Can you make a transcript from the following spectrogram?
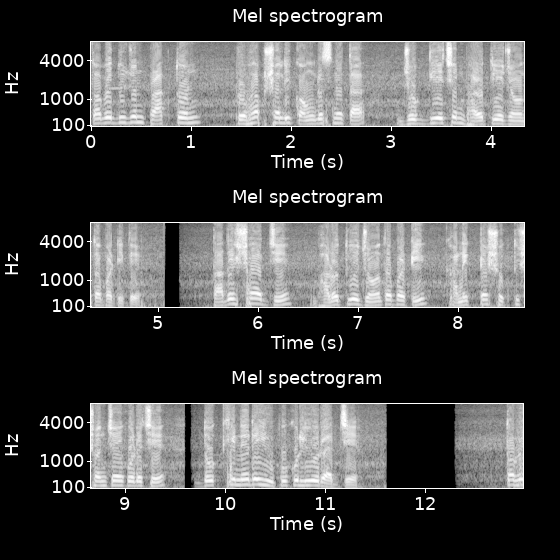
তবে দুজন প্রাক্তন, প্রভাবশালী কংগ্রেস নেতা যোগ দিয়েছেন ভারতীয় জনতা পার্টিতে। তাদের সাহায্যে ভারতীয় জনতা পার্টি খানিকটা শক্তি সঞ্চয় করেছে দক্ষিণের এই উপকূলীয় রাজ্যে। তবে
